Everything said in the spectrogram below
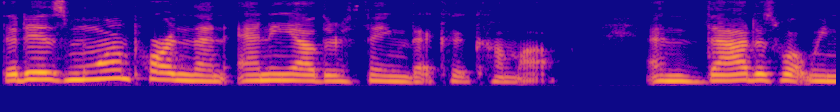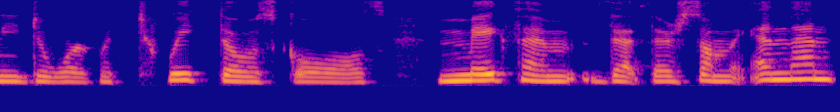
that it is more important than any other thing that could come up. And that is what we need to work with. Tweak those goals, make them that there's something. And then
